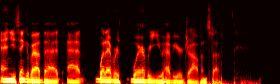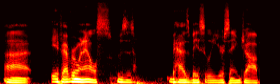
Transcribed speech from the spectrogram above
and you think about that at whatever wherever you have your job and stuff. Uh, if everyone else who's has basically your same job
